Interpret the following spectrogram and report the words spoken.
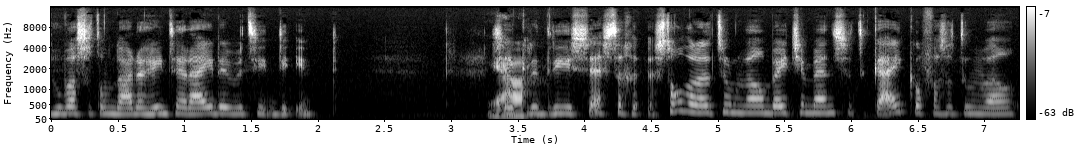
hoe was het om daar doorheen te rijden? Met die, die, Ja, Zeker de 63. Stonden er toen wel een beetje mensen te kijken? Of was het toen wel...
